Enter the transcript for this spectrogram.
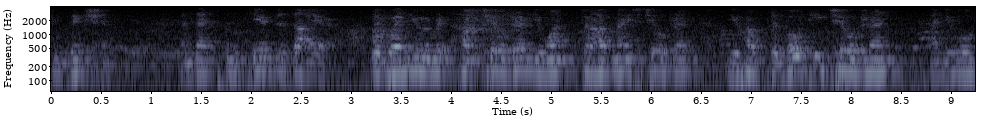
conviction and that sincere desire that when you have children, you want to have nice children, you have devotee children, and you will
